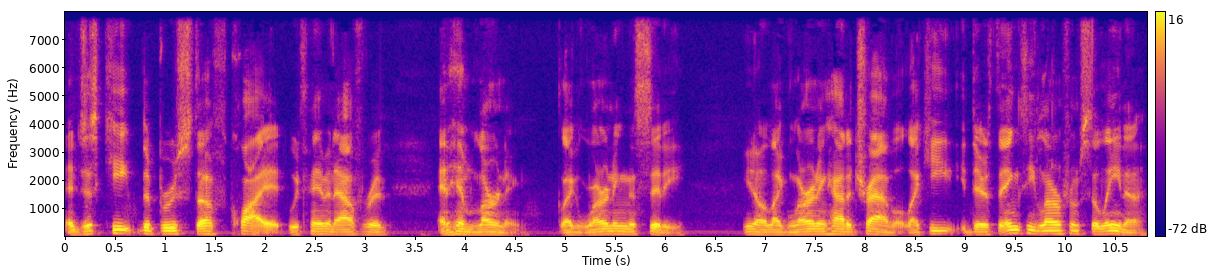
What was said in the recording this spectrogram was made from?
and just keep the Bruce stuff quiet with him and Alfred, and him learning, like learning the city, you know, like learning how to travel. Like he, there are things he learned from Selina.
